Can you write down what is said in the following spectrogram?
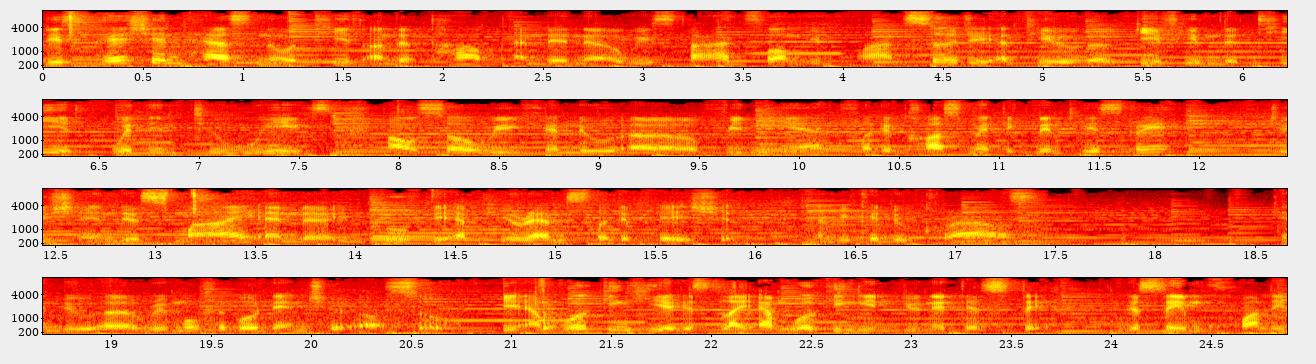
This patient has no teeth on the top and then uh, we start from implant surgery until uh, give him the teeth within two weeks. Also, we can do a veneer for the cosmetic dentistry to change the smile and uh, improve the appearance for the patient. And we can do crowns can do a removable denture also. I'm working here, it's like I'm working in United States, the same quality.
